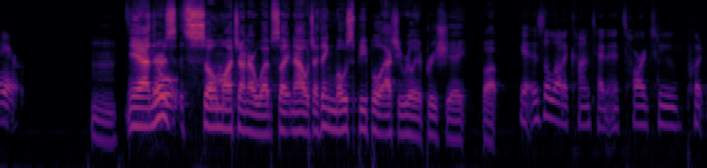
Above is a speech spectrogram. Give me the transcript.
there. Hmm. Yeah, and there's So- so much on our website now, which I think most people actually really appreciate. But Yeah, there's a lot of content, and it's hard to put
